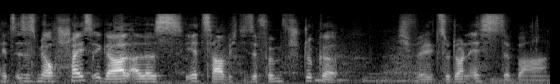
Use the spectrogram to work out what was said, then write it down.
Jetzt ist es mir auch scheißegal alles. Jetzt habe ich diese fünf Stücke. Ich will zu Don Esteban.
